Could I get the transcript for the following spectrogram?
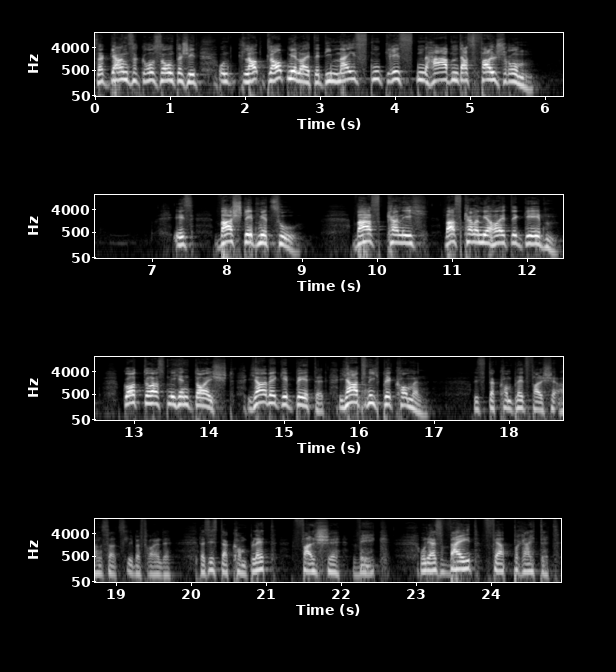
Das ist ein ganz großer Unterschied. Und glaubt glaub mir, Leute, die meisten Christen haben das falsch rum. Ist, was steht mir zu? Was kann ich, was kann er mir heute geben? Gott, du hast mich enttäuscht. Ich habe gebetet. Ich habe es nicht bekommen. Das ist der komplett falsche Ansatz, liebe Freunde. Das ist der komplett falsche Weg. Und er ist weit verbreitet.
